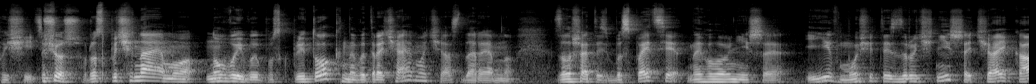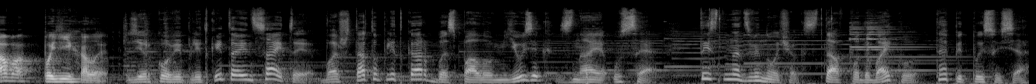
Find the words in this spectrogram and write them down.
пишіть. Ну що ж, розпочинаємо новий випуск пліток, не витрачаємо час даремно. Залишайтесь в безпеці, найголовніше, і вмощуйтесь зручніше. Чай, кава. Поїхали. Зіркові плітки та інсайти. Ваш тато пліткар Безпало М'юзік знає усе. Тисни на дзвіночок, став подобайку та підписуйся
